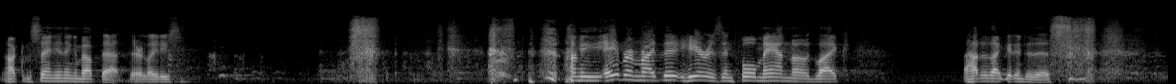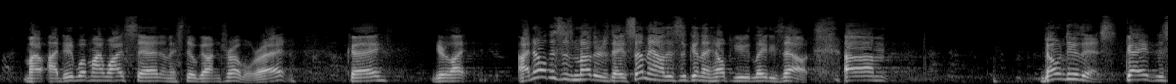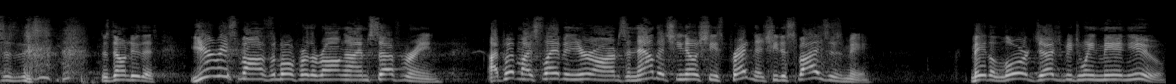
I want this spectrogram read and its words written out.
Not going to say anything about that there, ladies. I mean, Abram right there, here is in full man mode, like, how did I get into this? my, I did what my wife said and I still got in trouble, right? Okay? You're like, I know this is Mother's Day. Somehow this is going to help you ladies out. Um, don't do this, okay? This is, just don't do this. You're responsible for the wrong I'm suffering. I put my slave in your arms, and now that she knows she's pregnant, she despises me. May the Lord judge between me and you.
